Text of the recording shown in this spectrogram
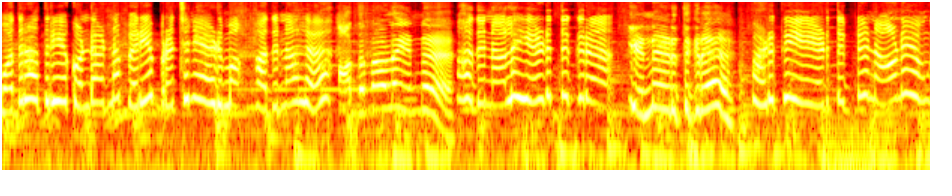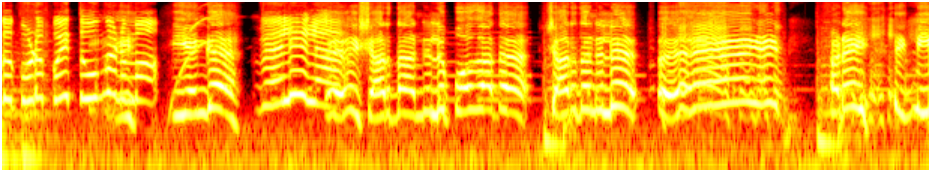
முத ராத்திரியை கொண்டாடினா பெரிய பிரச்சனை ஆயிடுமா அதனால அதனால என்ன? அதனால எடுத்துக்கிறேன். என்ன எடுத்துக்கிற? படுக்கையை எடுத்துக்கிட்டு நானும் இவங்க கூட போய் தூங்கணுமா? எங்க? வெளியில. ஏய் சாரதா நில்லு போகாத. சாரதா நில்லு. ஏய், அடே நீ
